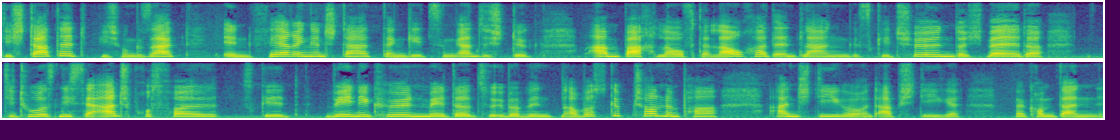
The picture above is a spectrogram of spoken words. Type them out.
Die startet, wie schon gesagt, in Feringenstadt. Dann geht es ein ganzes Stück am Bachlauf der Lauchert entlang. Es geht schön durch Wälder. Die Tour ist nicht sehr anspruchsvoll. Es geht wenig Höhenmeter zu überwinden, aber es gibt schon ein paar Anstiege und Abstiege. Man kommt dann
